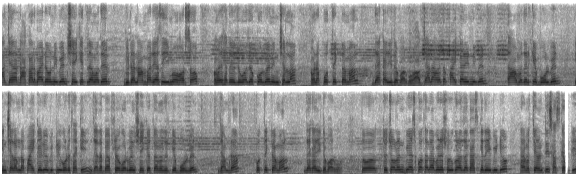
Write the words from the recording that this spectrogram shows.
আর যারা ঢাকার বাইরেও নেবেন, সেই ক্ষেত্রে আমাদের দুটা নাম্বারে আছে, ইমো, হোয়াটসঅ্যাপ। আমাদের সাথে যোগাযোগ করবেন, ইনশাল্লাহ। আমরা প্রত্যেকটা মাল দেখা দিতে পারব। আর যারা হয়তো পাইকারি নেবেন, তা আমাদেরকে বলবেন। ইনশাল্লাহ আমরা পাইকারিও বিক্রি করে থাকি। যারা ব্যবসা করবেন, সেই ক্ষেত্রে আমাদেরকে বলবেন যে আমরা প্রত্যেকটা মাল দেখা দিতে পারব। তো তো চলেন বিয়াস, কথা না বেরো শুরু করা যাক আজকের এই ভিডিও। আর আমার চ্যানেলটি সাবস্ক্রাইবটি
